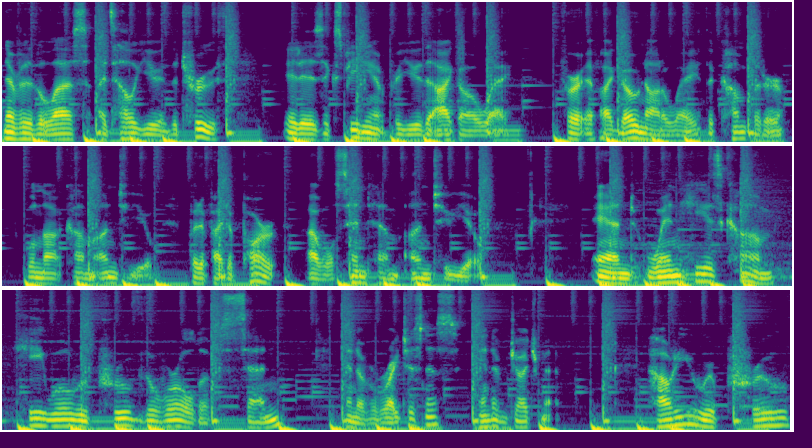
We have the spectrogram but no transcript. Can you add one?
"Nevertheless, I tell you the truth. It is expedient for you that I go away. For if I go not away, the Comforter will not come unto you. But if I depart, I will send him unto you. And when he is come, he will reprove the world of sin and of righteousness and of judgment. How do you reprove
